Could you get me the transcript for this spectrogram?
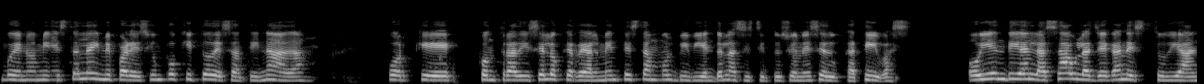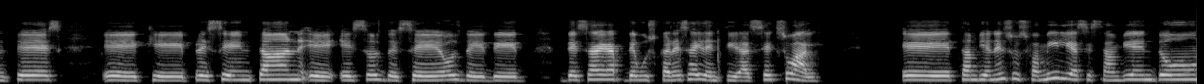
Bueno, a mí esta ley me parece un poquito desatinada porque contradice lo que realmente estamos viviendo en las instituciones educativas. Hoy en día en las aulas llegan estudiantes eh, que presentan eh, esos deseos de, de, buscar esa identidad sexual. Eh, también en sus familias están viendo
